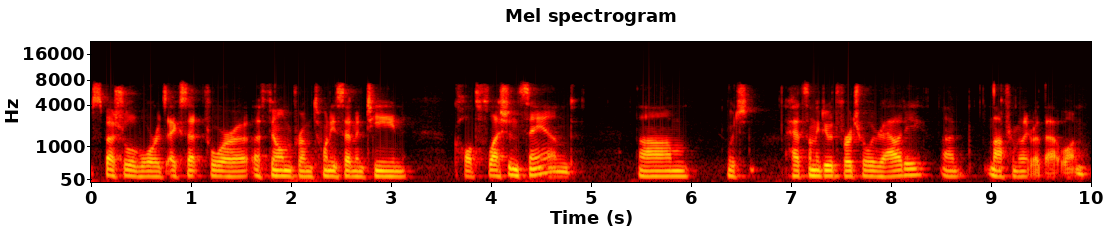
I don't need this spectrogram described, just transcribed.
special awards, except for a, a film from 2017 called Flesh and Sand, um, which had something to do with virtual reality. I'm not familiar with that one.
